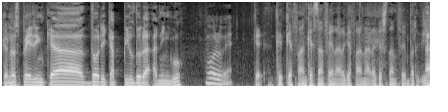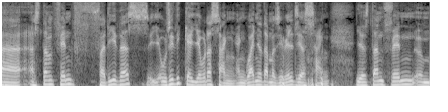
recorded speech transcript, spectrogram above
que no esperin que dori cap píldora a ningú. Molt bé. Què, què, què fan? Què estan fent ara? Què fan ara? Què estan fent per aquí? Uh, estan fent ferides, i us he dit que hi haurà sang, enguany a Dames i Vells hi ha sang, i estan fent um,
